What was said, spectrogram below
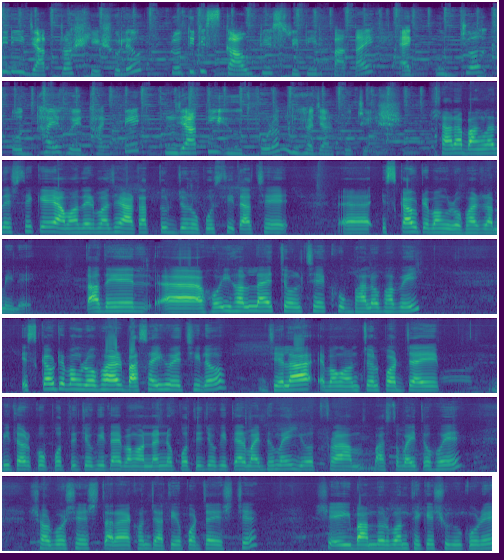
দিনের এই যাত্রা শেষ হলেও প্রতিটি স্কাউটের স্মৃতির পাতায় এক উজ্জ্বল অধ্যায় হয়ে থাকবে জাতীয় ইউথ ফোরাম দুই সারা বাংলাদেশ থেকে আমাদের মাঝে আটাত্তর জন উপস্থিত আছে স্কাউট এবং রোভাররা মিলে। তাদের আহ, হই হল্লায় চলছে খুব ভালোভাবেই। স্কাউট এবং রোভার বাছাই হয়েছিল জেলা এবং অঞ্চল পর্যায়ে বিতর্ক প্রতিযোগিতা এবং অন্যান্য প্রতিযোগিতার মাধ্যমে ইয়ুথ ফ্রাম বাস্তবায়িত হয়ে সর্বশেষ তারা এখন জাতীয় পর্যায়ে এসছে। সেই বান্দরবন থেকে শুরু করে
